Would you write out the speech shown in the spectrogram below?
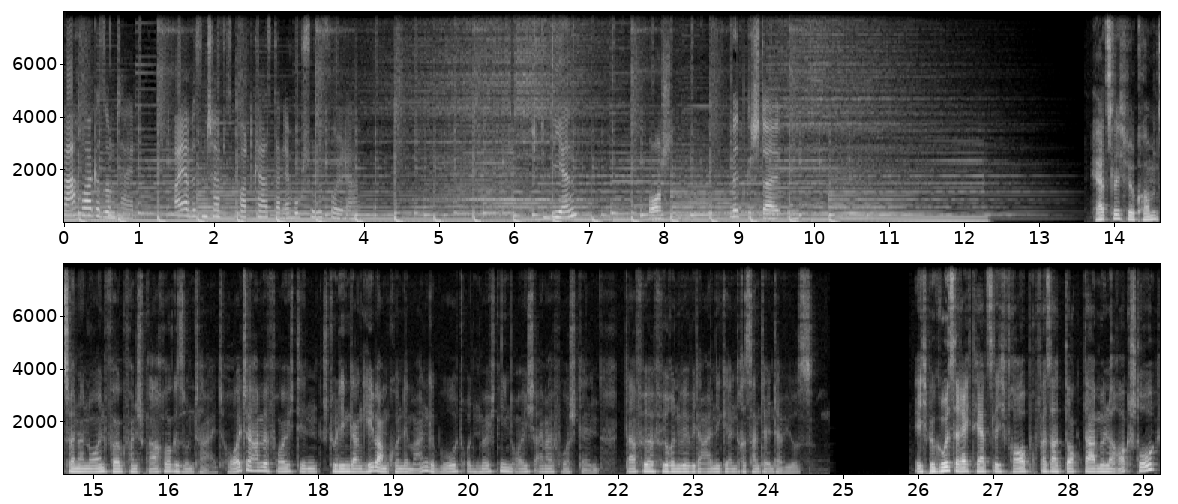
Sprachrohr Gesundheit, euer Wissenschaftspodcast an der Hochschule Fulda. Studieren, Forschen, mitgestalten. Herzlich willkommen zu einer neuen Folge von Sprachrohr Gesundheit. Heute haben wir für euch den Studiengang Hebammenkunde im Angebot und möchten ihn euch einmal vorstellen. Dafür führen wir wieder einige interessante Interviews. Ich begrüße recht herzlich Frau Prof. Dr. Müller-Rockstroh.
